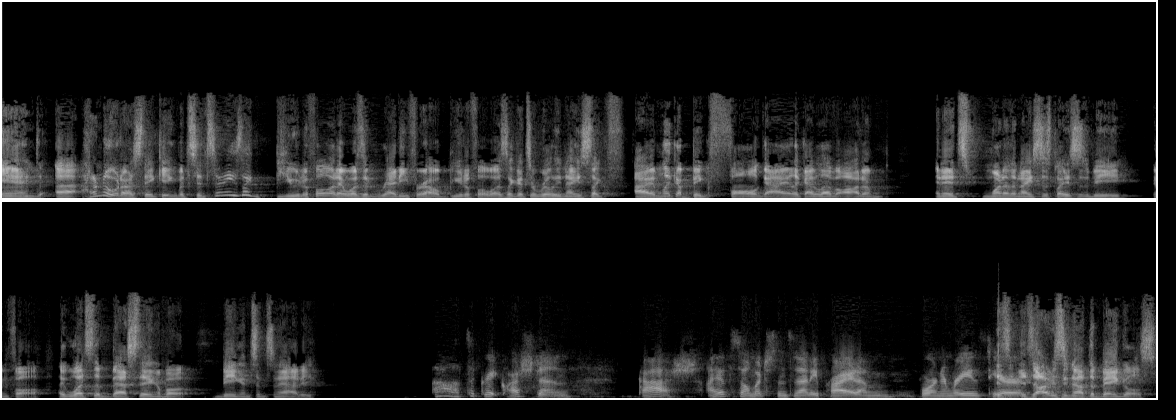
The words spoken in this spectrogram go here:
and uh, I don't know what I was thinking, but Cincinnati's like beautiful, and I wasn't ready for how beautiful it was. Like it's a really nice. Like I'm like a big fall guy. Like I love autumn, and it's one of the nicest places to be in fall. Like, what's the best thing about being in Cincinnati? Oh, that's a great question. Gosh, I have so much Cincinnati pride. I'm born and raised here. It's, it's obviously not the Bengals.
